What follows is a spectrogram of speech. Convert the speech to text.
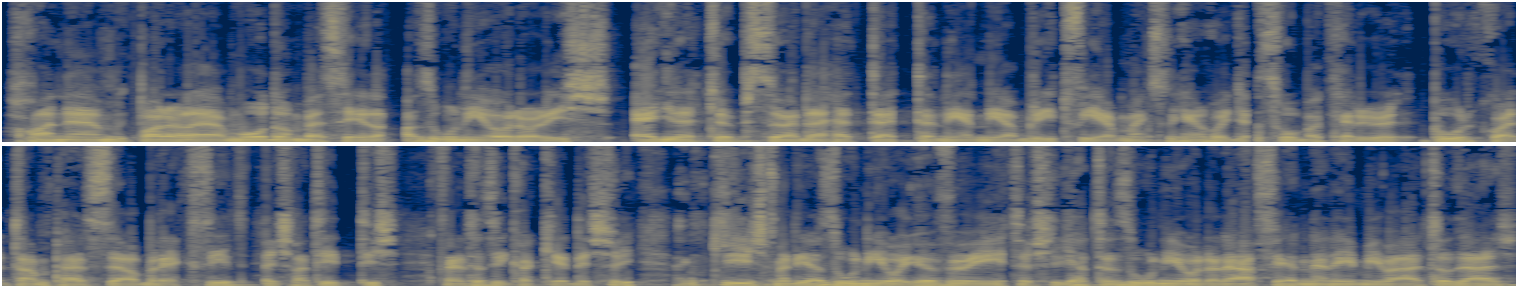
hanem paralel módon beszél az Unióról is. Egyre többször lehet tetten érni a brit filmeknél, hogy a szóba kerül burkoltan persze a Brexit, és hát itt is feltezik a kérdés, hogy ki ismeri az Unió jövőjét, és hogy hát az Unióra ráférne némi változás.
